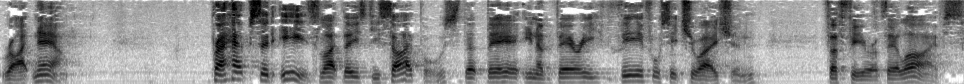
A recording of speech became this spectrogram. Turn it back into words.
right now? Perhaps it is like these disciples that they're in a very fearful situation for fear of their lives.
